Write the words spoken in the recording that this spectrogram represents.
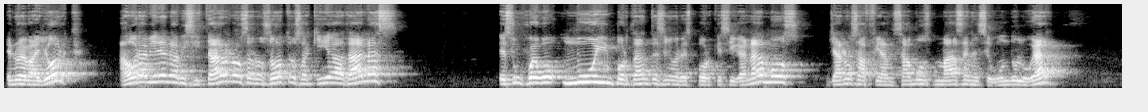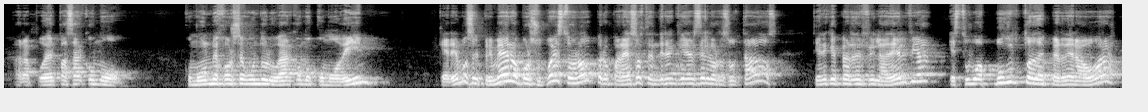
en Nueva York. Ahora vienen a visitarnos a nosotros aquí a Dallas es un juego muy importante, señores, porque si ganamos, ya nos afianzamos más en el segundo lugar para poder pasar como, como un mejor segundo lugar como comodín. Queremos el primero, por supuesto, ¿no? Pero para eso tendrían que darse los resultados. Tiene que perder Filadelfia, estuvo a punto de perder ahora.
